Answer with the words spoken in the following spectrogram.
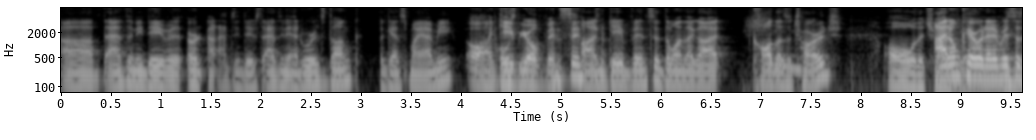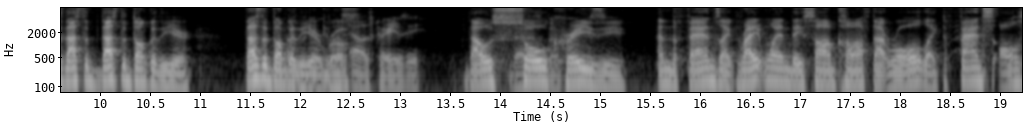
uh, the Anthony Davis or not Anthony Davis, Anthony Edwards dunk against Miami Oh, on Gabriel Vincent. on Gabe Vincent, the one that got called as a charge. Oh, the. I don't care what anybody says. That's the that's the dunk of the year. That's the dunk That of the was year, bro. that was crazy. That was That is so the dunk of the year. crazy. And the fans, like right when they saw him come off that roll, like the fans all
